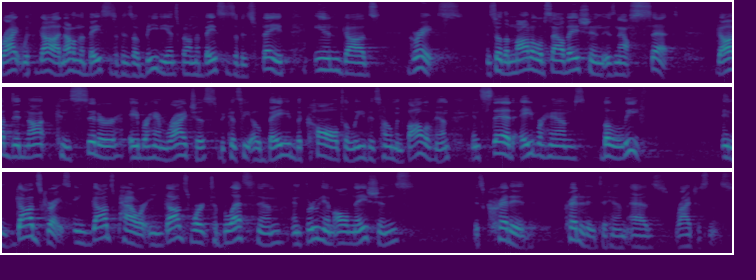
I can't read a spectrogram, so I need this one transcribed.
right with God, not on the basis of his obedience, but on the basis of his faith in God's grace. And so the model of salvation is now set. God did not consider Abraham righteous because he obeyed the call to leave his home and follow him. Instead, Abraham's belief in God's grace, in God's power, in God's work to bless him and through him all nations is credited, credited to him as righteousness.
